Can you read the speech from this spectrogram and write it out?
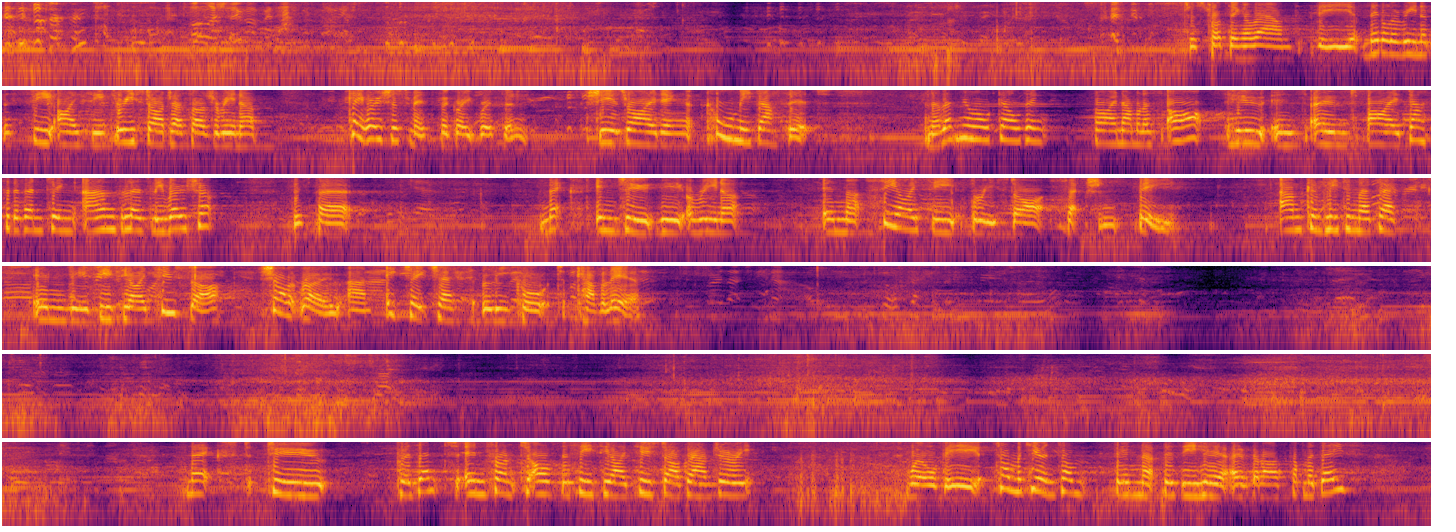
oh, I Just trotting around the middle arena, the CIC three-star dressage arena. Kate Rocha Smith for Great Britain. She is riding Call Me Dassett, an 11-year-old gelding by Nameless Art, who is owned by Dassett Eventing and Leslie Rocha. This pair next into the arena in that CIC three-star section B. And completing their test in the CCI two-star, Charlotte Rowe and HHS Lee Court Cavalier. Next to present in front of the CCI two-star grand jury will be Tom McEwen. Tom been busy here over the last couple of days.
